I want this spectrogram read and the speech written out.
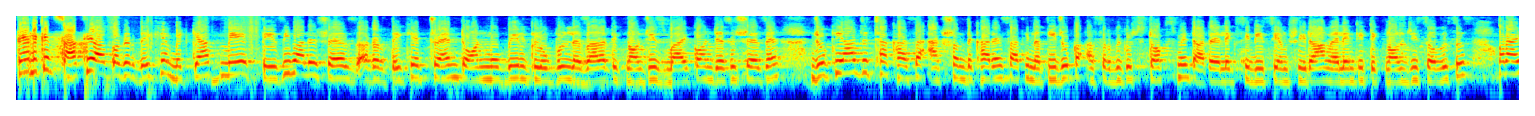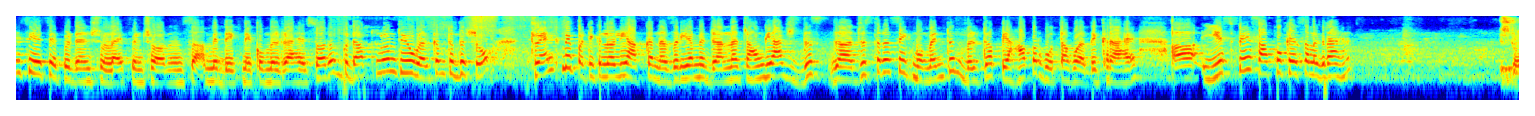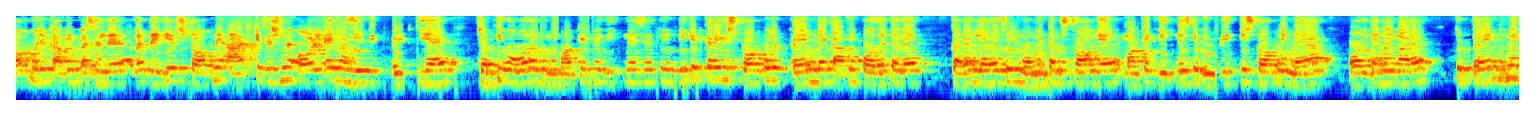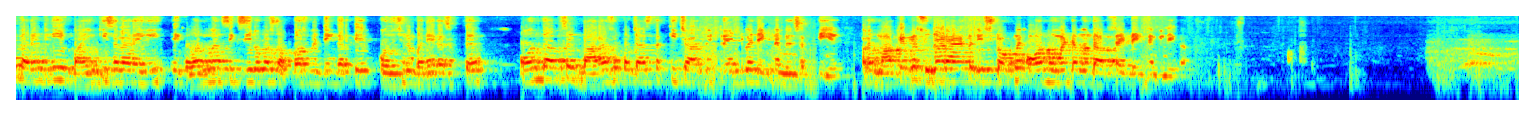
थे लेकिन साथ ही आप अगर देखें मिड कैप में तेज़ी वाले शेयर्स अगर देखें trend OnMobile global Nazara technologies Biocon जैसे शेयर्स हैं, जो कि आज अच्छा खासा एक्शन दिखा रहे हैं। साथ ही नतीजों का असर भी कुछ स्टॉक्स में Tata Elxsi DCM Shriram LNT technology services और आईसीआईसीआई प्रोडेंशियल लाइफ इंश्योरेंस में देखने को मिल रहा है। Saurabh good afternoon to you welcome to the show trend में पर्टिकुलरली आपका नज़रिया में जानना चाहूँगी, आज जिस जिस तरह से एक मोमेंटम बिल्टअप यहाँ पर होता हुआ दिख रहा है ये स्पेस आपको कैसा लग रहा है? स्टॉक मुझे काफ़ी पसंद है। अगर देखिए स्टॉक ने आज के सेशन में ऑल टाइम हाई बिल्ड किया है, जबकि ओवरऑल मार्केट में वीकनेस है तो इंडिकेट करें स्टॉक में जो ट्रेंड है काफ़ी पॉजिटिव है। करंट लेवल से भी मोमेंटम स्ट्रॉन्ग है। मार्केट वीकनेस के विपरीत भी स्टॉक ने नया ऑल टाइम हाई मारा है। तो ट्रेंड में करंटली बाइंग की सलाह रहेगी। एक वन वन सिक्स ज़ीरो का स्टॉप लॉस मेंटेन करके पोजीशन बने रह सकते हैं। ऑन द अपसाइड 1250 तक की चार्ट भी ट्रेंड में देखने मिल सकती है। अगर मार्केट में सुधार आया तो इस स्टॉक में और मोमेंटम ऑन द अपसाइड देखने मिलेगा।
